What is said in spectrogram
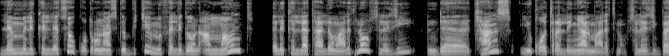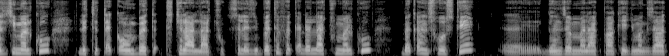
ለምልክለት ሰው ቁጥሩን አስገብቼ የምፈልገውን amount እልክለታለሁ ማለት ነው። ስለዚህ እንደ chance ይቆጥርልኛል ማለት ነው። ስለዚህ በዚህ መልኩ ልትጠቀሙበት ትችላላችሁ። ስለዚህ በተፈቀደላችሁ መልኩ በቀን ሶስቴ ገንዘብ መላክ፣ ፓኬጅ መግዛት፣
